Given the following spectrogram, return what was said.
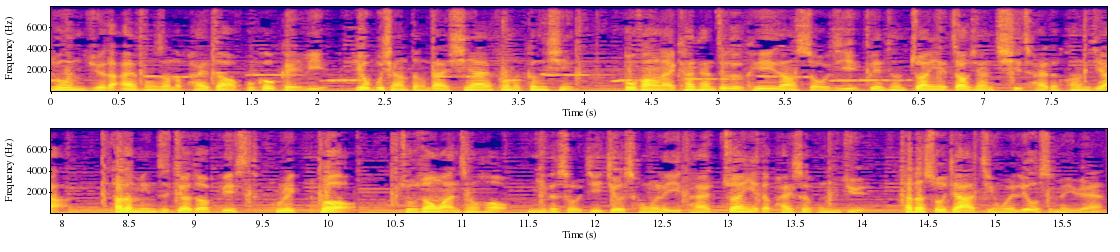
如果你觉得 iPhone 上的拍照不够给力，又不想等待新 iPhone 的更新，不妨来看看这个可以让手机变成专业照相器材的框架。它的名字叫做 Beast Grip Pro。组装完成后，你的手机就成为了一台专业的拍摄工具。它的售价仅为六十美元，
